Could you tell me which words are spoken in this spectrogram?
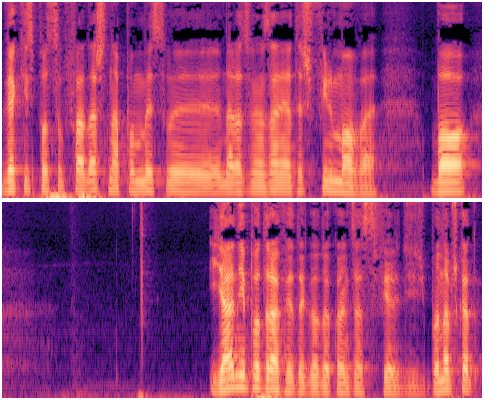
w jaki sposób wpadasz na pomysły, na rozwiązania też filmowe. Bo ja nie potrafię tego do końca stwierdzić, bo na przykład y,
